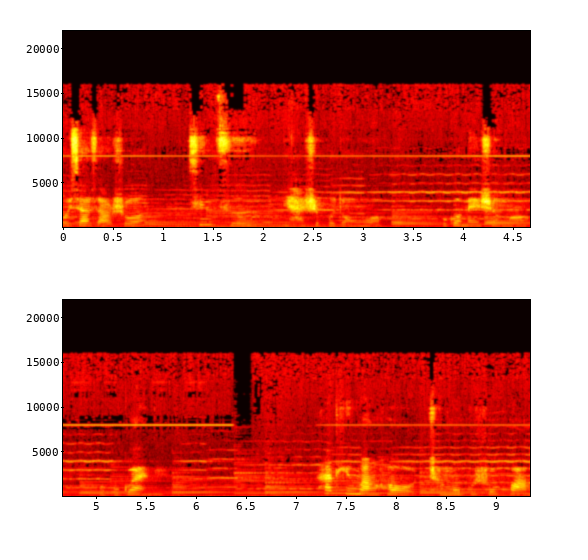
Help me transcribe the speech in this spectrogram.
我笑笑说：“青瓷，你还是不懂我，不过没什么，我不怪你。他听完后沉默不说话。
